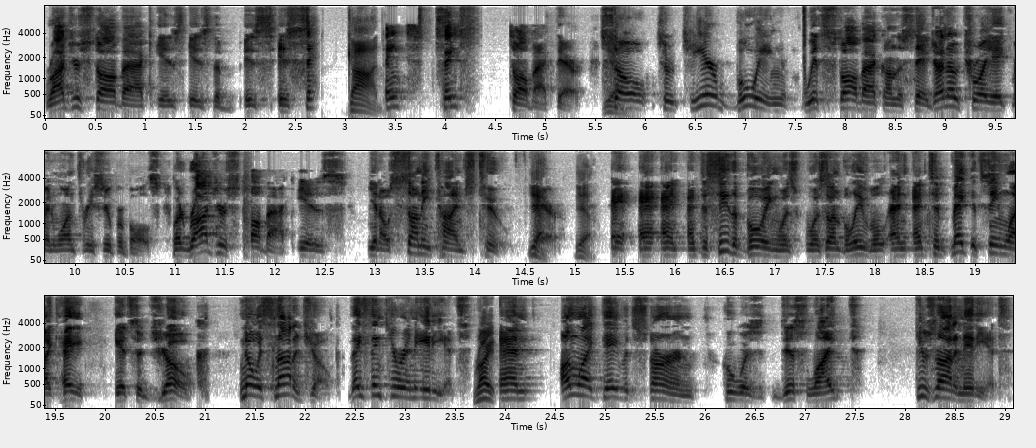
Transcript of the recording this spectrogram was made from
Roger Staubach is is the is is God. Saint Saint Staubach there. Yeah. So to, to hear booing with Staubach on the stage, I know Troy Aikman won three Super Bowls, but Roger Staubach is you know Sunny times two Yeah. there. Yeah. And, and and to see the booing was was unbelievable, and and to make it seem like hey it's a joke. No, it's not a joke. They think you're an idiot. Right. And unlike David Stern, who was disliked, he was not an idiot.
